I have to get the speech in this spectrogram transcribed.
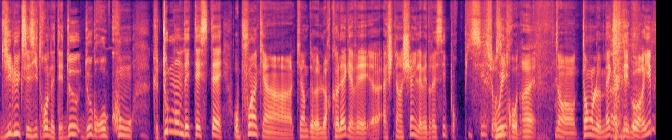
Guy Lux et Zitrone étaient deux, deux gros cons que tout le monde détestait au point qu'un de leurs collègues avait euh, acheté un chien, il l'avait dressé pour pisser sur Oui, Zitrone. ouais. Tant, tant le mec était horrible.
